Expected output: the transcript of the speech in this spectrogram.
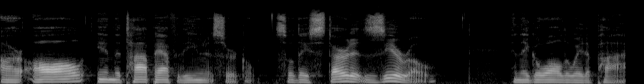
are all in the top half of the unit circle. So they start at zero and they go all the way to pi.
